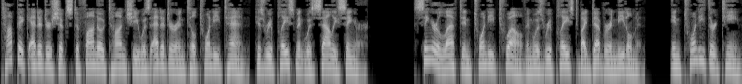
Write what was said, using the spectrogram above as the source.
Topic editorship Stefano Tonchi was editor until 2010, his replacement was Sally Singer. Singer left in 2012 and was replaced by Deborah Needleman. In 2013,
